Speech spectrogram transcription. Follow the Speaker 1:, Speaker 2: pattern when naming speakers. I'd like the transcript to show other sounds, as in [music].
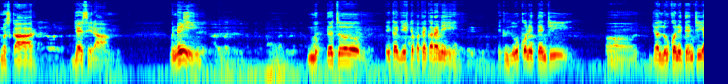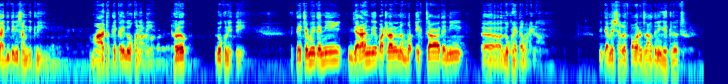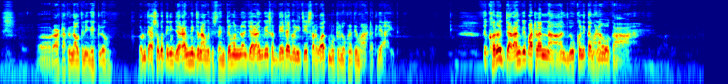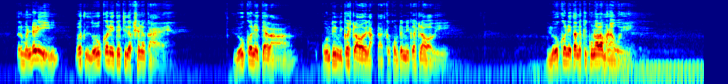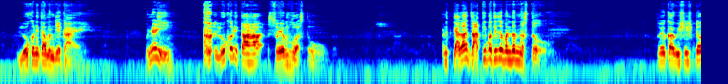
Speaker 1: नमस्कार जय श्रीराम. मंडळी नुकतंच एका ज्येष्ठ पत्रकाराने एक लोकनेत्यांची ज्या लोकनेत्यांची यादी त्यांनी सांगितली. महाराष्ट्रातले काही लोकनेते ठळक लोकनेते. त्याच्यामुळे त्यांनी जरांगे पाटलाला नंबर एकचा त्यांनी लोकनेता म्हटलं. आणि शरद पवारांचं नाव त्यांनी घेतलंच. राज ठाकरे नाव त्यांनी घेतलं. परंतु त्यासोबत त्यांनी जरांगेंचं नाव घेतलं. त्यांचं म्हणणं जरांगे सध्याच्या घडीचे सर्वात मोठे लोकनेते महाराष्ट्रातले आहेत. तर खरंच जरांगे पाटलांना लोकनेता म्हणावं का? तर मंडळी मग लोकनेत्याची लक्षणं काय? लोकनेत्याला कोणते निकष लावावे लागतात का कोणते निकष लावावे? लोकनेता नक्की कुणाला म्हणावं? लोकनेता म्हणजे काय? मंडळी [clears throat] लोकनेता हा स्वयंभू असतो. आणि त्याला जातीपातीचं बंधन नसतं तो एका विशिष्ट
